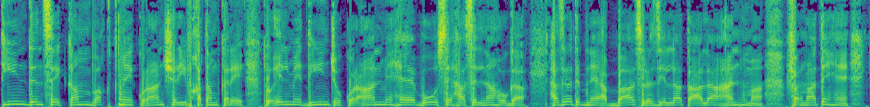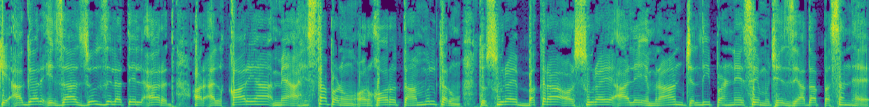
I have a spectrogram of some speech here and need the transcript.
تین دن سے کم وقت میں قرآن شریف ختم کرے تو علم دین جو قرآن میں ہے وہ اسے حاصل نہ ہوگا۔ حضرت ابن عباس رضی اللہ تعالی عنہما فرماتے ہیں کہ اگر ازا زلزلت الارض اور القاریہ میں آہستہ پڑھوں اور غور و تعمل کروں تو سورہ بکرا اور سورہ آل عمران جلدی پڑھنے سے مجھے زیادہ پسند ہے۔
